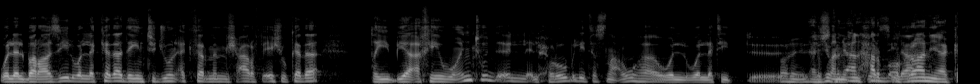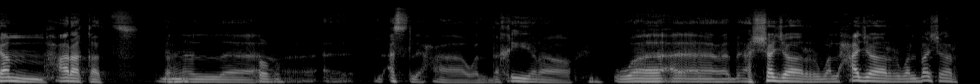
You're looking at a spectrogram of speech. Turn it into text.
ولا البرازيل ولا كذا دا ينتجون أكثر من مش عارف إيش وكذا طيب يا أخي وأنتم الحروب اللي تصنعوها وال- والتي صحيح. يعني شوف الآن حرب السلاح. أوكرانيا كم حرقت من. الأسلحة والذخيرة والشجر والحجر والبشر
